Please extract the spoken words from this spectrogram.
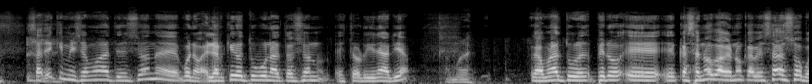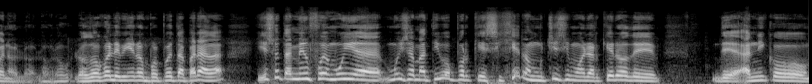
¿Sabés qué me llamó la atención? Bueno, el arquero tuvo una actuación extraordinaria. Pero eh, Casanova ganó cabezazo, bueno, lo- lo- lo- los dos goles vinieron por puerta parada, y eso también fue muy, eh, muy llamativo porque exigieron muchísimo el arquero de, de a Nico,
